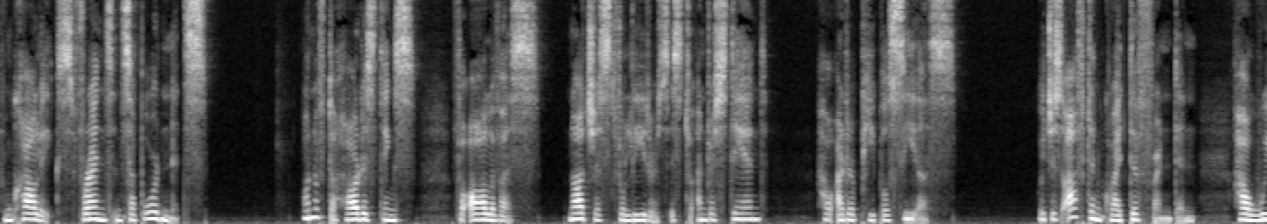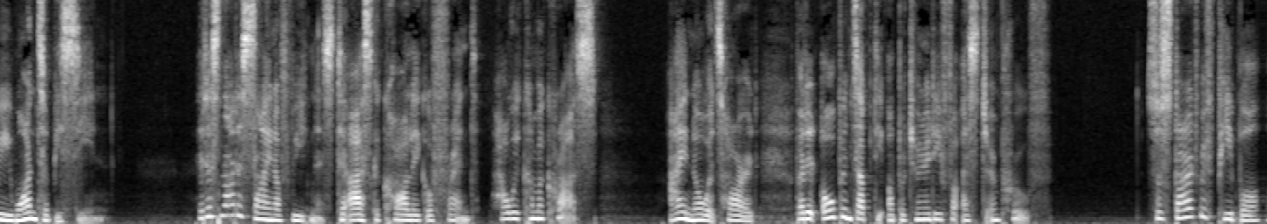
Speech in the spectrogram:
from colleagues, friends, and subordinates. One of the hardest things for all of us not just for leaders, is to understand how other people see us, which is often quite different than how we want to be seen. It is not a sign of weakness to ask a colleague or friend how we come across. I know it's hard, but it opens up the opportunity for us to improve. So start with people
